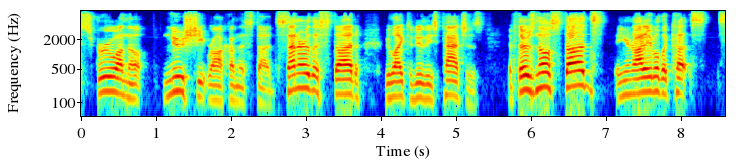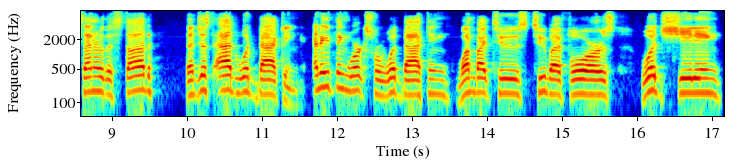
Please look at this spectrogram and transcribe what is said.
screw on the new sheetrock on the stud. Center the stud, we like to do these patches. If there's no studs and you're not able to cut center the stud, then just add wood backing. Anything works for wood backing, one by twos, two by fours, wood sheeting.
